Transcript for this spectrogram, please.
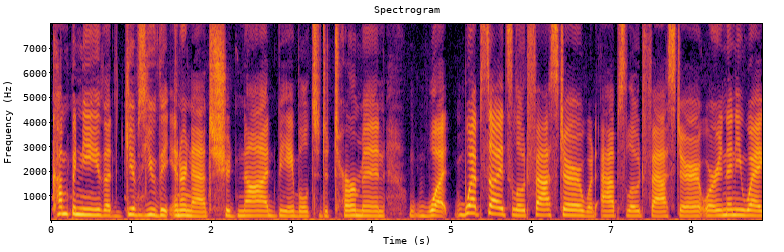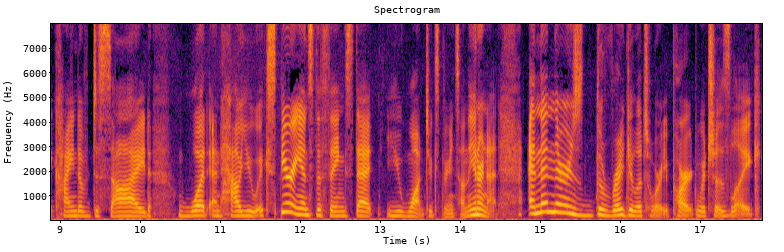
company that gives you the internet should not be able to determine what websites load faster, what apps load faster, or in any way kind of decide what and how you experience the things that you want to experience on the internet. And then there's the regulatory part, which is like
